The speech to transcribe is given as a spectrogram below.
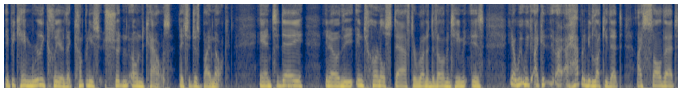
it became really clear that companies shouldn't own cows; they should just buy milk. And today, you know, the internal staff to run a development team is, you know, we, we I could I happen to be lucky that I saw that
